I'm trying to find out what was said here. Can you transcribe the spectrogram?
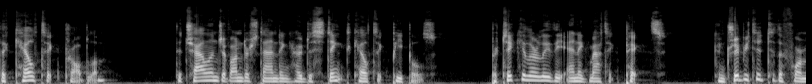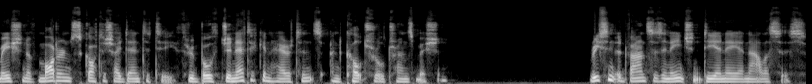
the Celtic problem, the challenge of understanding how distinct Celtic peoples, particularly the enigmatic Picts, contributed to the formation of modern Scottish identity through both genetic inheritance and cultural transmission. Recent advances in ancient DNA analysis,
